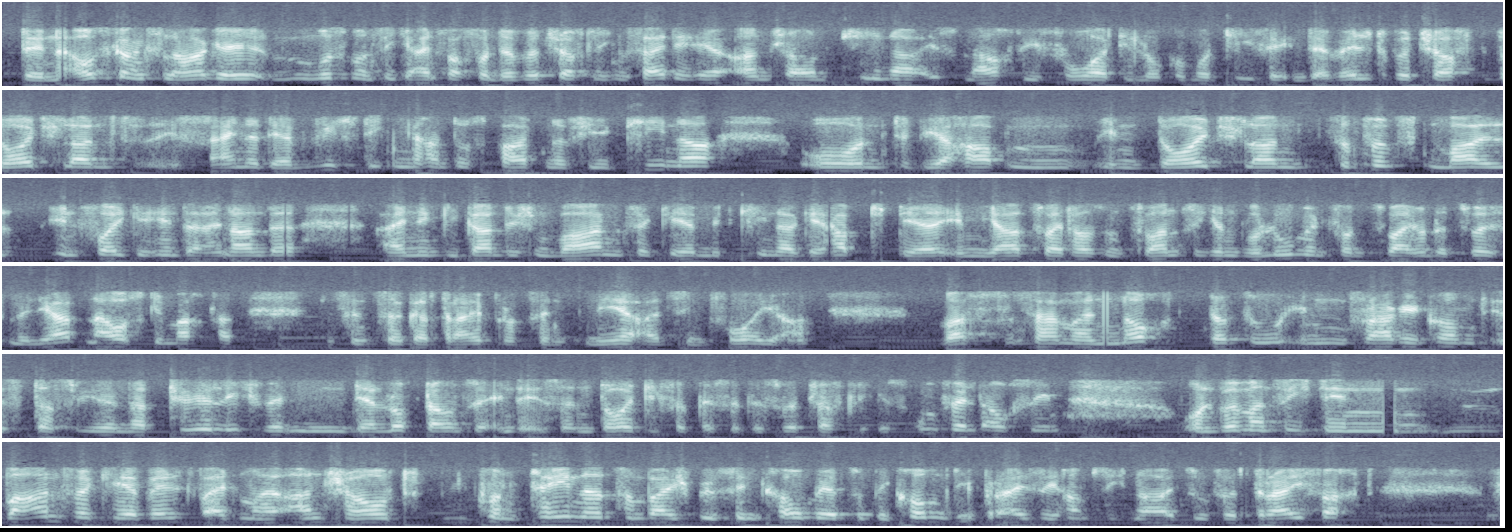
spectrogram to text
Denn Ausgangslage muss man sich einfach von der wirtschaftlichen Seite her anschauen. China ist nach wie vor die Lokomotive in der Weltwirtschaft. Deutschland ist einer der wichtigen Handelspartner für China. Und wir haben in Deutschland zum fünften Mal in Folge hintereinander einen gigantischen Warenverkehr mit China gehabt, der im Jahr 2020 ein Volumen von 212 Milliarden ausgemacht hat. Das sind circa drei Prozent mehr als im Vorjahr. Was sagen wir noch dazu in Frage kommt, ist, dass wir natürlich, wenn der Lockdown zu Ende ist, ein deutlich verbessertes wirtschaftliches Umfeld auch sehen. Und wenn man sich den Warenverkehr weltweit mal anschaut, Container zum Beispiel sind kaum mehr zu bekommen, die Preise haben sich nahezu verdreifacht.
